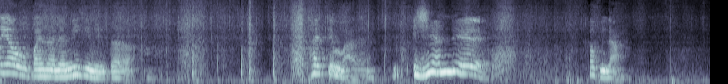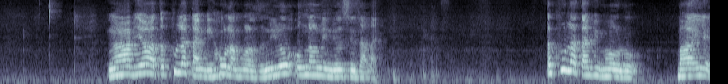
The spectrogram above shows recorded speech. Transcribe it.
တရားကိုပိုင်ဆိုင်တဲ့မိခင်တွေတော့ ထိုက်တင်ပါလေအရင်နေတယ်ဟုတ်ပြီလားငါပြောတခုလက်တိုင်ပြီးဟုတ်လားမဟုတ်လားဆိုနေလို့အုံနောက်နေမျိုးစဉ်းစားလိုက်တခုလက်တိုင်ပြီးမဟုတ်လို့ဘာကြီးလဲ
